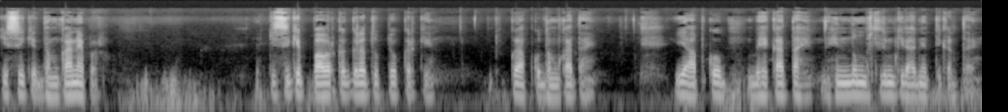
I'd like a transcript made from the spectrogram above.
किसी के धमकाने पर, किसी के पावर का गलत उपयोग करके कोई आपको धमकाता है या आपको बहकाता है, हिंदू, मुस्लिम की राजनीति करता है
